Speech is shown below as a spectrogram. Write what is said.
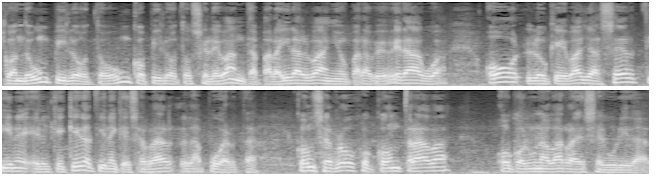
Cuando un piloto o un copiloto se levanta para ir al baño, para beber agua o lo que vaya a hacer, tiene, el que queda tiene que cerrar la puerta con cerrojo, con traba o con una barra de seguridad.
